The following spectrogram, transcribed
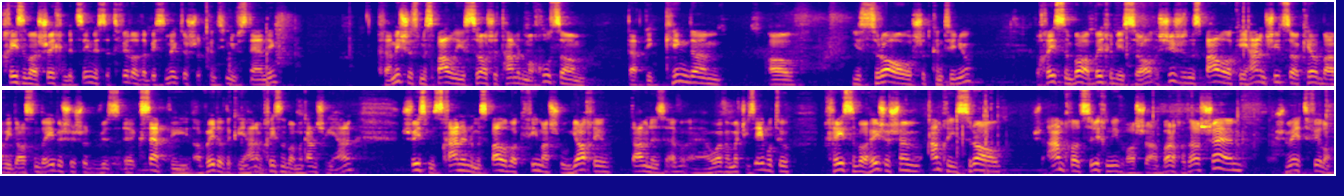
Chesed v'asheichem betzinis the tefillah that Beis should continue standing. Chamishus mispal Yisrael should tamid machusam that the kingdom of Yisrael should continue. V'chesed ba abichim Yisrael. Shish is mispal al kehanim shitza kel ba'avidasim. The Eibush should accept the avoid of the kehanim. Chesed ba makan kehanim. Shris mischanin and mispal ba kfi mashu yachil. Daven is uh, however much he's able to. Chesed ba heish Hashem amcha Yisrael. She'amcha tzrich liv rasha. Baruch Hashem. Shmei tefillah.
